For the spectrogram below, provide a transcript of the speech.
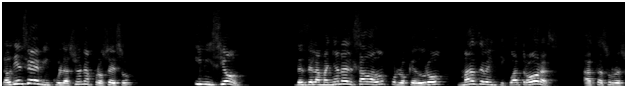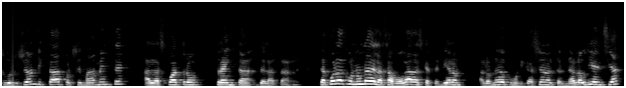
La audiencia de vinculación a proceso inició desde la mañana del sábado, por lo que duró más de 24 horas, hasta su resolución dictada aproximadamente a las 4.30 de la tarde. De acuerdo con una de las abogadas que atendieron a los medios de comunicación al terminar la audiencia,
